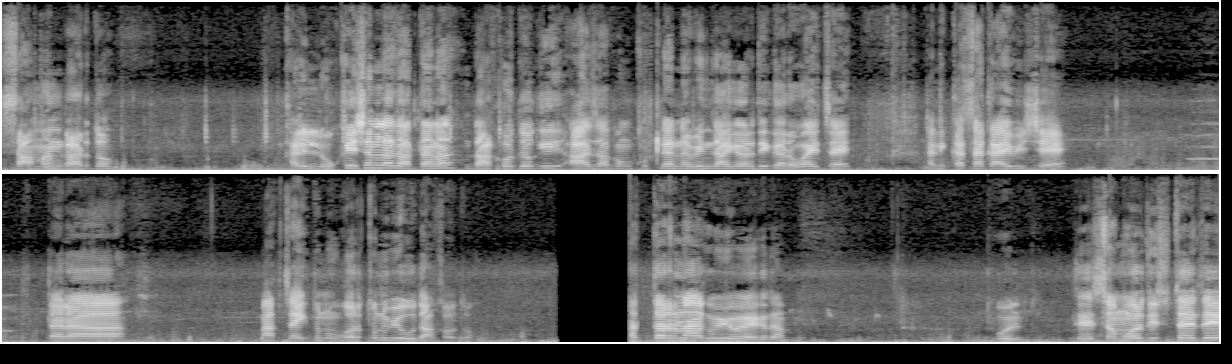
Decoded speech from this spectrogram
सामान काढतो. खाली लोकेशनला जाताना दाखवतो की आज आपण कुठल्या नवीन जागेवरती गरवायचं आहे आणि कसा काय विषय आहे. तर मागचा इथून वरतून व्ह्यू दाखवतो. खतरनाक व्ह्यू आहे एकदम. फुल ते समोर दिसतंय ते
